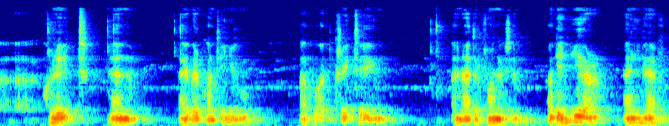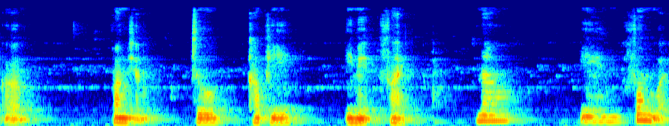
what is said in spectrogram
uh, great and I will continue about creating another function. Okay here I have a function to copy image file. Now in formware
